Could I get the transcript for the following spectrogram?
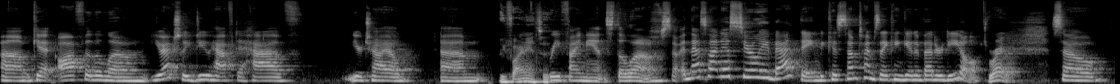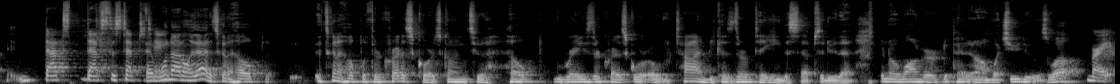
um, get off of the loan, you actually do have to have your child um, Refinance it. refinance the loan. So, and that's not necessarily a bad thing because sometimes they can get a better deal. right. So that's that's the step to And take. well, not only that, it's going to help. It's going to help with their credit score. It's going to help raise their credit score over time because they're taking the steps to do that. They're no longer dependent on what you do as well. Right.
